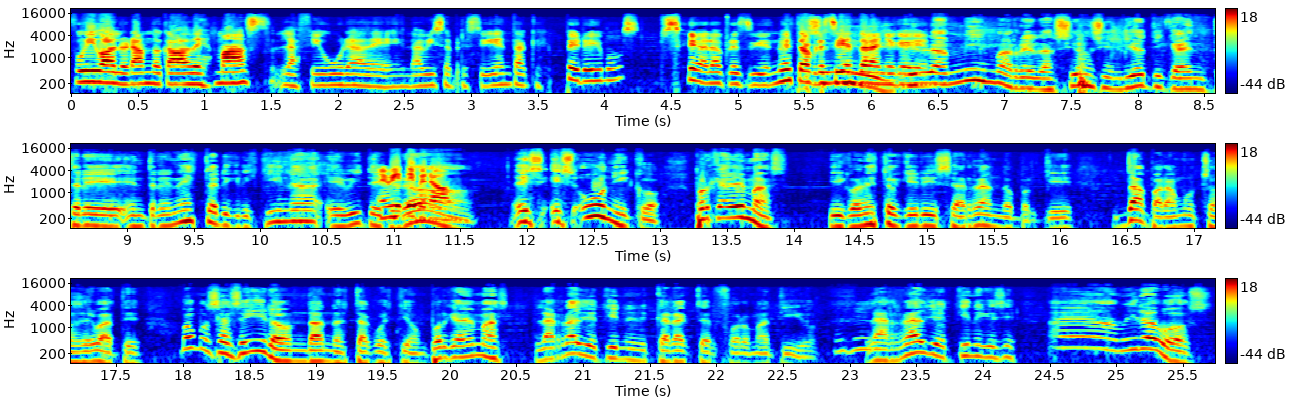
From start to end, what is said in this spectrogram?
fui valorando cada vez más la figura de la vicepresidenta que esperemos sea la presidenta, nuestra Sí, presidenta el año que es viene. la misma relación simbiótica entre, entre Néstor y Cristina, Evita y Evita y Perón. Es, es único. Porque además, y con esto quiero ir cerrando porque da para muchos debates, vamos a seguir ahondando esta cuestión. Porque además, la radio tiene el carácter formativo. La radio tiene que decir, ah, mira vos.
